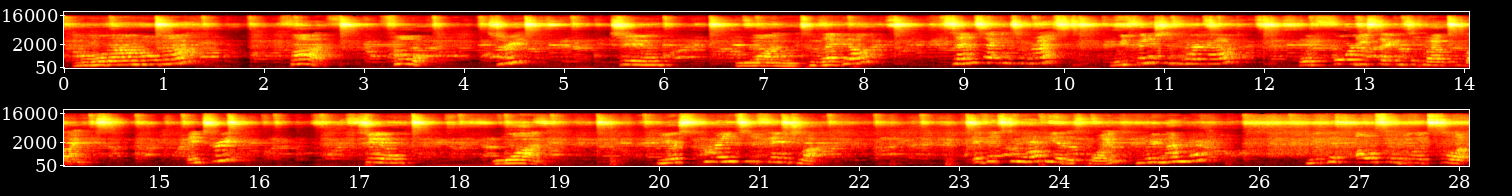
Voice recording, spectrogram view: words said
Hold on, hold on. Five, four, three, two, one. Let go. 10 seconds of rest. We finish this workout with 40 seconds of mountain climbers. In three, two, one. You're sprinting to the finish line. If it's too heavy at this point, remember, you can also do it slow.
